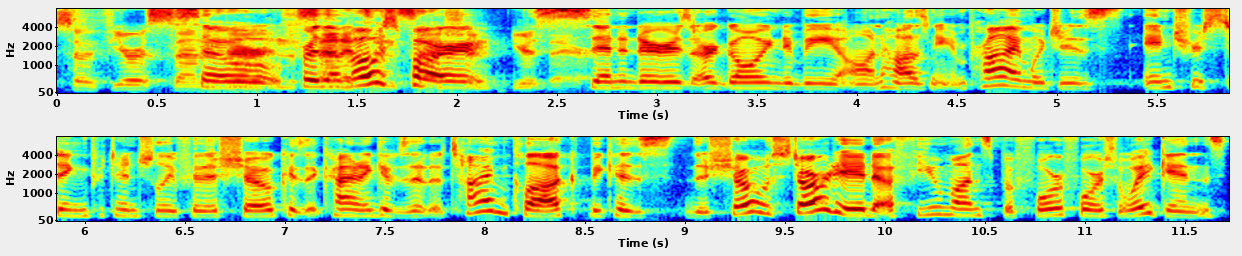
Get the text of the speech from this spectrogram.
So if you're a senator So the for the in most part, session, senators are going to be on Hosnian Prime, which is interesting potentially for the show because it kind of gives it a time clock because the show started a few months before Force Awakens,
